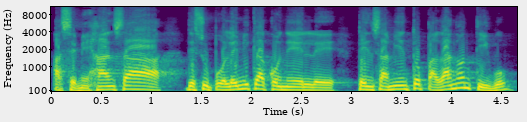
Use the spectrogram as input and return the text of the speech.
a semejanza de su polémica con el eh, pensamiento pagano antiguo,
